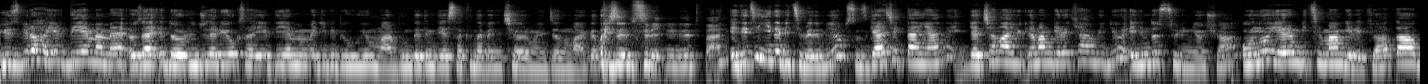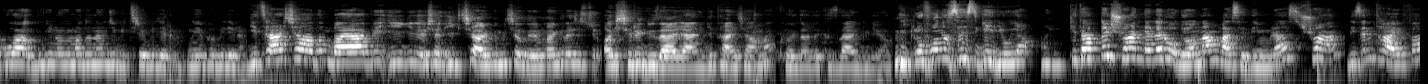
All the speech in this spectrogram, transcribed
101'e hayır diyememe, özellikle dördüncüleri yoksa hayır diyememe gibi bir huyum var. Bunu dedim diye sakın beni çağırmayın canım arkadaşlarım sürekli lütfen. Edit'i yine bitirmedim biliyor musunuz? Gerçekten yani geçen ay yüklemem gereken video elimde sürünüyor şu an. Onu yarın bitirmem gerekiyor. Hatta bu bugün uyumadan önce bitirebilirim. Bunu yapabilirim. Gitar çaldım bayağı bir iyi gidiyor. Şu an ilk şarkımı çalıyorum arkadaşlar. Çünkü aşırı güzel yani gitar çalmak. Koridorda kızlar gülüyor. Mikrofonun sesi geliyor yapmayın. Kitapta şu an neler oluyor ondan bahsedeyim biraz. Şu an bizim tayfa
